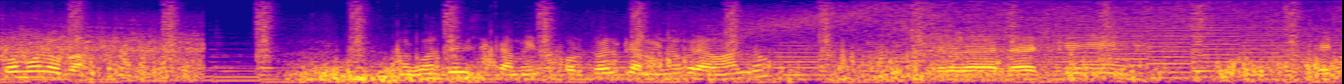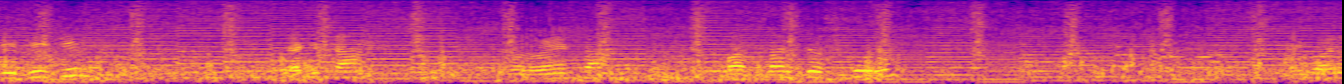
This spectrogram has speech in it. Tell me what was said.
cómo nos va. Aguante ese camino por todo el camino grabando pero la verdad es que es difícil. Ya que está como lo ven bastante oscuro. Igual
